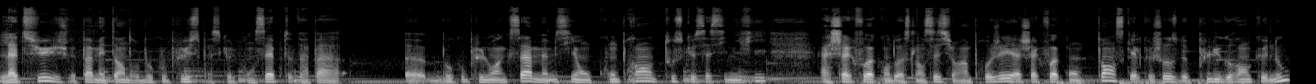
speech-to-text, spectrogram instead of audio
Là-dessus, je ne vais pas m'étendre beaucoup plus parce que le concept va pas euh, beaucoup plus loin que ça, même si on comprend tout ce que ça signifie à chaque fois qu'on doit se lancer sur un projet, à chaque fois qu'on pense quelque chose de plus grand que nous,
